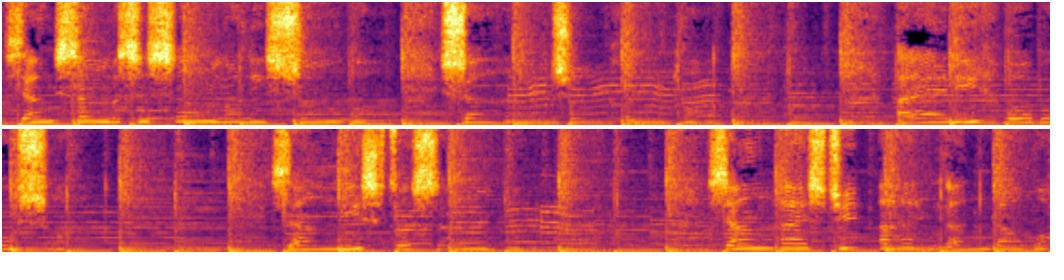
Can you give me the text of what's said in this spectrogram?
想什么是什么？你说我奢侈很多。爱你我不说，想你是做什么？想还是去爱？难道我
